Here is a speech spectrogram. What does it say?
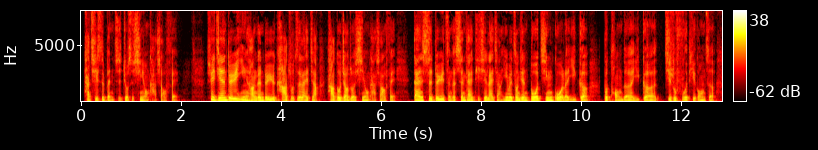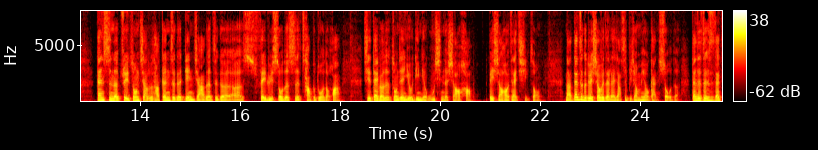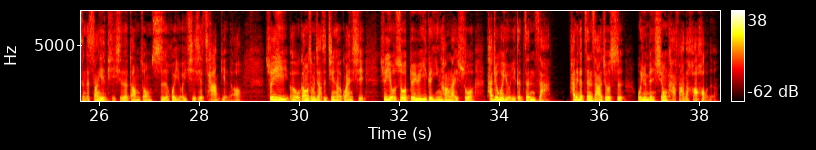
它其实本质就是信用卡消费。所以今天对于银行跟对于卡组织来讲，它都叫做信用卡消费。但是对于整个生态体系来讲，因为中间多经过了一个不同的一个技术服务提供者。但是呢，最终假如他跟这个店家的这个呃费率收的是差不多的话，其实代表着中间有一点点无形的消耗被消耗在其中。那但这个对消费者来讲是比较没有感受的，但是这个是在整个商业体系的当中是会有一些些差别的哦。所以呃，我刚为什么讲是竞合关系？所以有时候对于一个银行来说，它就会有一个挣扎，它那个挣扎就是我原本信用卡发的好好的，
